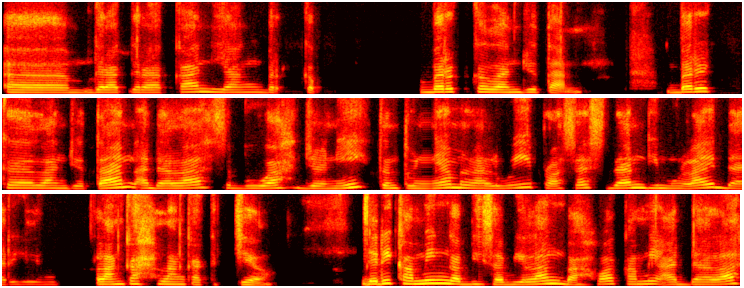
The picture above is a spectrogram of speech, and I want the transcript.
um, gerak-gerakan yang berke, berkelanjutan. Berkelanjutan adalah sebuah journey tentunya melalui proses dan dimulai dari langkah-langkah kecil. Jadi kami nggak bisa bilang bahwa kami adalah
